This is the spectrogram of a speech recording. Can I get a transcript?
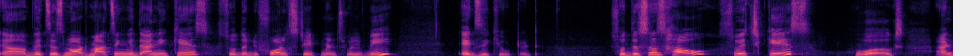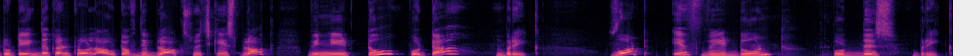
uh, which is not matching with any case. So, the default statements will be executed. So, this is how switch case works and to take the control out of the block switch case block we need to put a break. What if we don't put this break?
